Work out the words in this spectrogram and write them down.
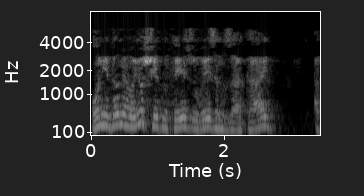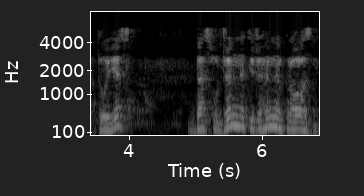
On je doneo još jednu tezu vezanu za akajd, a to jest da su džennet i džehennem prolazni.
